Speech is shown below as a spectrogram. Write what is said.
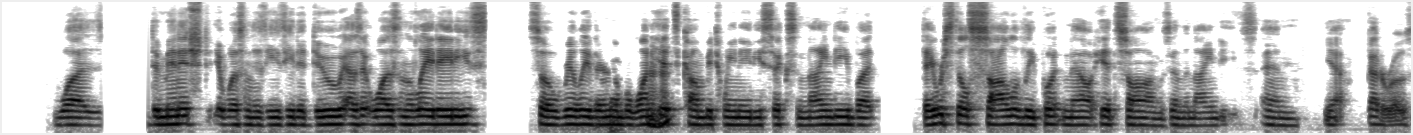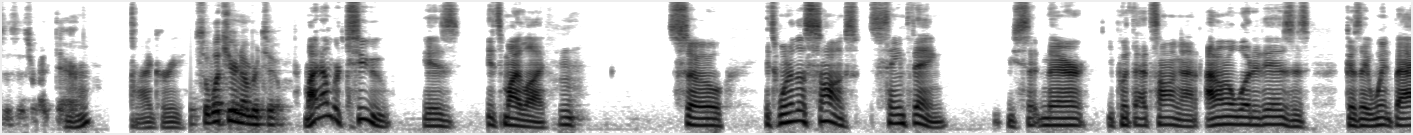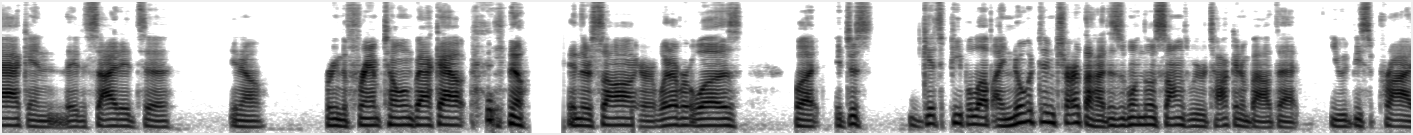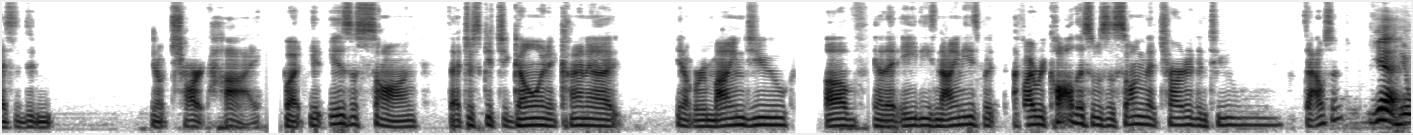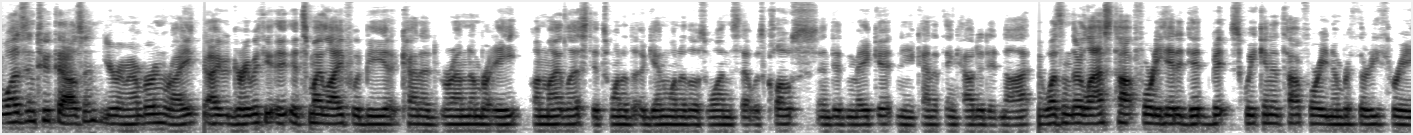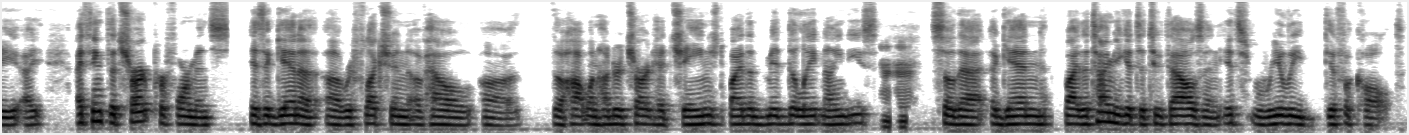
was diminished. It wasn't as easy to do as it was in the late 80s so really their number one mm-hmm. hits come between 86 and 90 but they were still solidly putting out hit songs in the 90s and yeah Bed of Roses is right there. Mm-hmm. I agree. So what's your number two? My number two is It's My Life. Hmm. So it's one of those songs, same thing. You sitting there, you put that song on. I don't know what it is, is because they went back and they decided to, you know, bring the Framptone back out, you know, in their song or whatever it was. But it just gets people up. I know it didn't chart the high. This is one of those songs we were talking about that you would be surprised it didn't, you know, chart high but it is a song that just gets you going. It kind of, you know, reminds you of you know, that 80s, 90s. But if I recall, this was a song that charted in 2000? Yeah, it was in 2000. You're remembering right. I agree with you. It's My Life would be uh, kind of around number eight on my list. It's one of the, again, one of those ones that was close and didn't make it. And you kind of think, how did it not? It wasn't their last top 40 hit. It did squeak in the top 40, number 33. I, I think the chart performance is again a, a reflection of how uh, the Hot 100 chart had changed by the mid to late 90s. Mm-hmm. So that again, by the time you get to 2000, it's really difficult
